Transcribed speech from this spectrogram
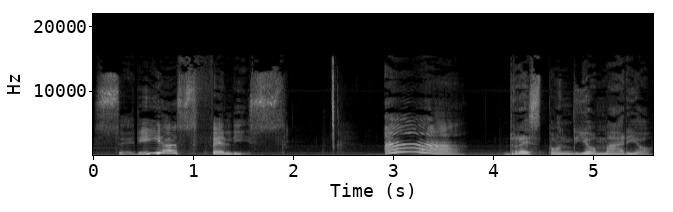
serías feliz. Ah, respondió Mario.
